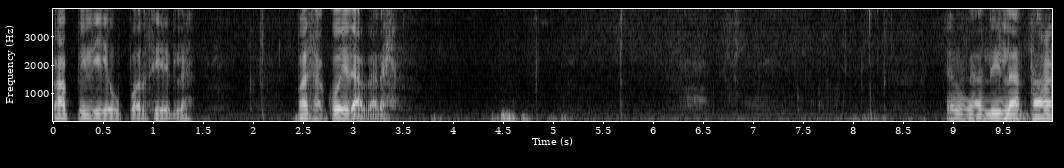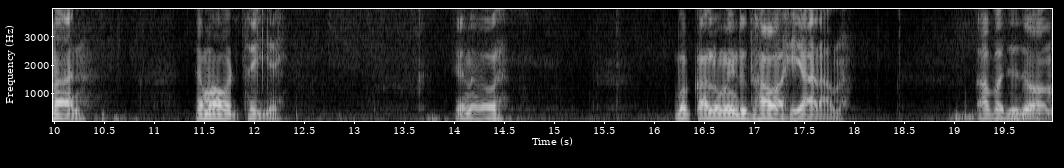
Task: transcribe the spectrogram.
કાપી લઈએ ઉપરથી એટલે પાછા કોયરા કરે. એને કહે, લીલા ધાણા જમાવટ થઈ જાય. એને કહે બકાલું મીંડું થવા હિયારામાં આ બાજુ જો આમ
